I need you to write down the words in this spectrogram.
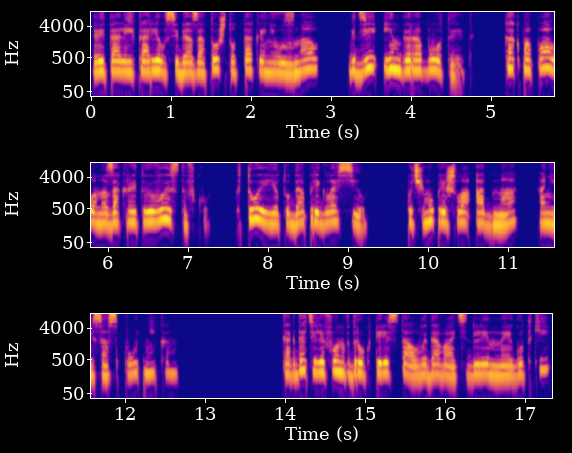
Виталий корил себя за то, что так и не узнал, где Инга работает, как попала на закрытую выставку, кто ее туда пригласил, почему пришла одна, а не со спутником. Когда телефон вдруг перестал выдавать длинные гудки,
